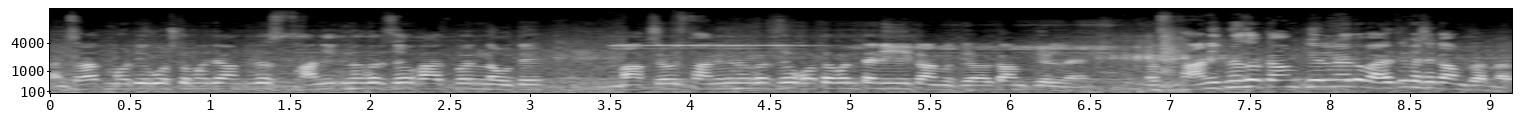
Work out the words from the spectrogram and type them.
आणि सर्वात मोठी गोष्ट म्हणजे आमच्या इथं स्थानिक नगरसेवक आजपर्यंत नव्हते. मागच्या वेळेस स्थानिक नगरसेवक होता पण त्यांनी काम काम केलं नाही. मग स्थानिकने जर काम केलं नाही तर बाहेरचे कसे काम करणार?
